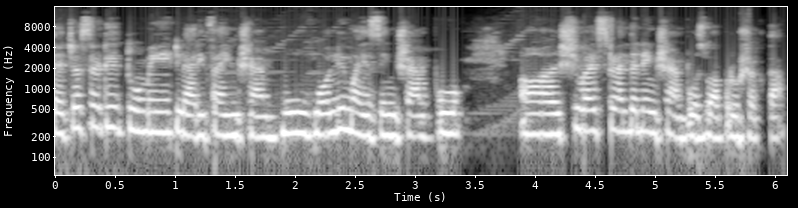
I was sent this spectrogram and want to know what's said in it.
त्याच्यासाठी तुम्ही क्लॅरिफाईंग शॅम्पू व्हॉल्युमायझिंग शॅम्पू शिवाय स्ट्रेंथनिंग शॅम्पूज वापरू शकता.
